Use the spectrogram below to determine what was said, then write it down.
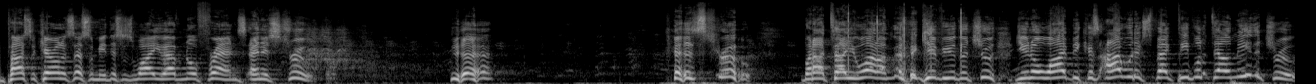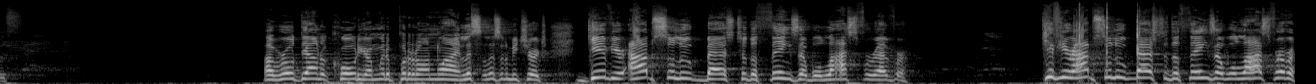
And Pastor Carolyn says to me, This is why you have no friends, and it's true. Yeah. it's true. But I'll tell you what, I'm going to give you the truth. You know why? Because I would expect people to tell me the truth. I wrote down a quote here. I'm going to put it online. Listen, listen to me, church. Give your absolute best to the things that will last forever. Give your absolute best to the things that will last forever.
